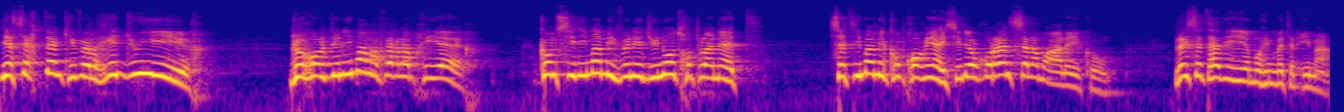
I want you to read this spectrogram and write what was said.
Il y a certains qui veulent réduire le rôle de l'imam à faire la prière. Comme si l'imam il venait d'une autre planète. Cet imam il comprend rien. Ici dans le Coran, salam alaykum. ليست هذه مهمة الإمام.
